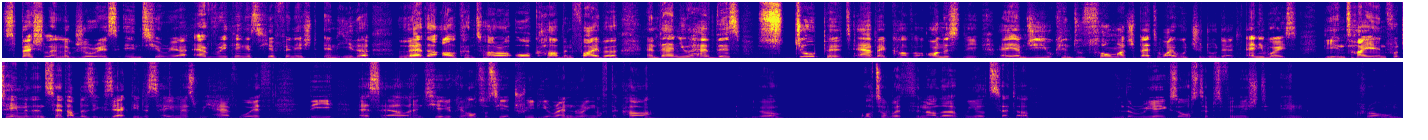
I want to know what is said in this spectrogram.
special and luxurious interior. Everything is here finished in either leather, Alcantara or carbon fiber. And then you have this stupid airbag cover. Honestly, AMG, you can do so much better. Why would you do that? Anyways, the entire infotainment and setup is exactly the same as we have with the SL. And here you can also see a 3D rendering of the car. There we go. Also with another wheeled setup. And the rear exhaust tips finished in chrome.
